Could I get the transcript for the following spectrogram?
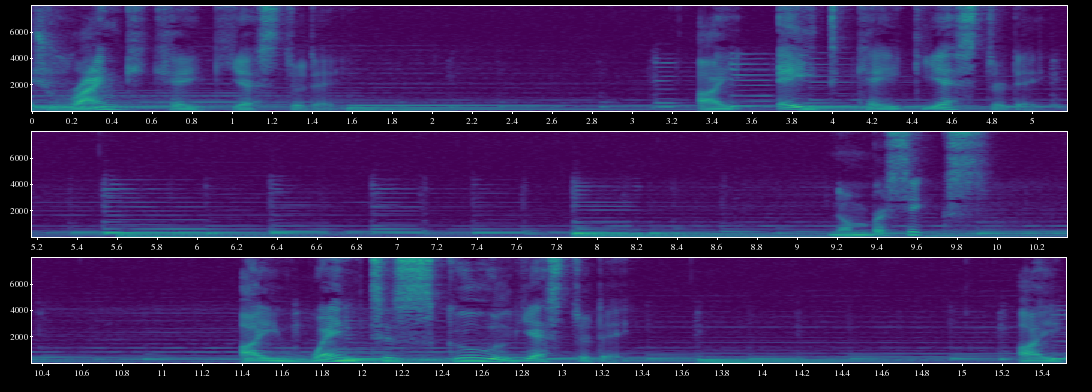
drank cake yesterday. I ate cake yesterday. Number 6. I went to school yesterday. I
